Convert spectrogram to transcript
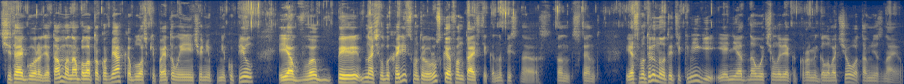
Читай городе. Там она была только в мягкой обложке, поэтому я ничего не, не купил. И я в, начал выходить, смотрю, русская фантастика, написано стенд. стенд. Я смотрю на вот эти книги, и я ни одного человека, кроме Головачева, там не знаю.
